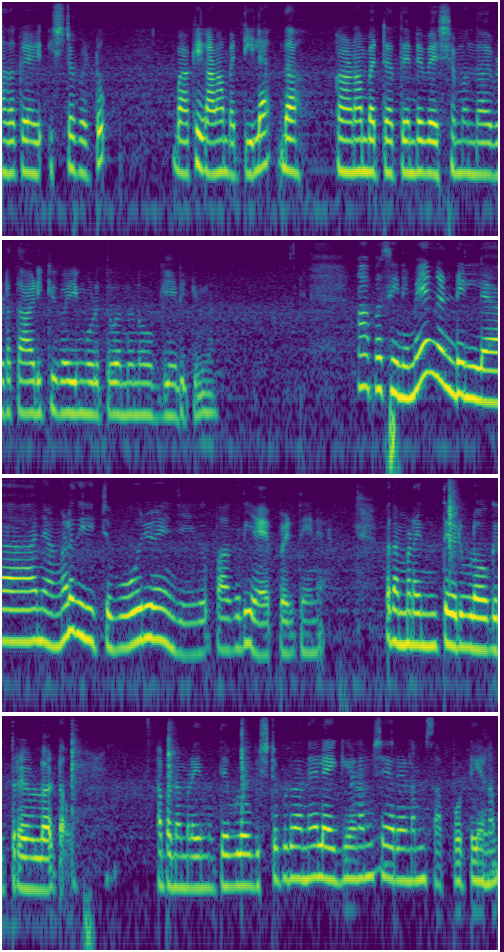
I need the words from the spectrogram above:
അതൊക്കെ ഇഷ്ടപ്പെട്ടു. ബാക്കി കാണാൻ പറ്റിയില്ല. ദാ കാണാൻ പറ്റാത്തതിന്റെ വിഷമം എന്താ ഇവിടെ താടിക്ക് കൈയും കൊടുത്ത് വന്ന് നോക്കിയിരിക്കുന്നു. അപ്പോൾ സിനിമയും കണ്ടില്ല. ഞങ്ങൾ തിരിച്ചു പോരുകയും ചെയ്തു പകുതി ആയപ്പോഴത്തേന്. അപ്പോൾ നമ്മുടെ ഇന്നത്തെ ഒരു വ്ളോഗ് ഇത്രയേ ഉള്ളൂ കേട്ടോ. അപ്പോൾ നമ്മുടെ ഇന്നത്തെ വ്ളോഗ് ഇഷ്ടപ്പെടുവാണെങ്കിൽ ലൈക്ക് ചെയ്യണം ഷെയർ ചെയ്യണം സപ്പോർട്ട് ചെയ്യണം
